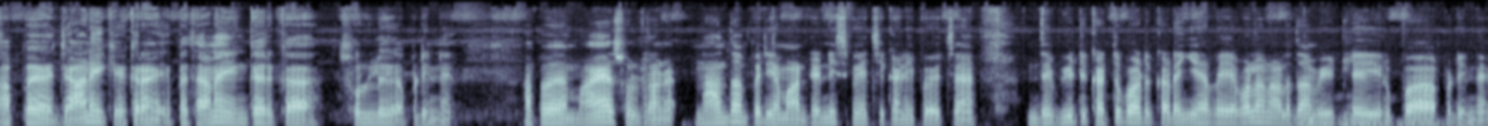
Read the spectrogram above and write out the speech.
அப்போ ஜானகி கேட்குறாங்க இப்போ தனம் எங்கே இருக்கா? சொல்லு அப்படின்னு. அப்போ மாயா சொல்கிறாங்க நான் தான் பெரியம்மா டென்னிஸ் மேட்ச்சுக்கு அனுப்பி வச்சேன். இந்த வீட்டு கட்டுப்பாடு கடைங்க அவள் எவ்வளோ நாள் தான் வீட்டிலே இருப்பா? அப்படின்னு.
